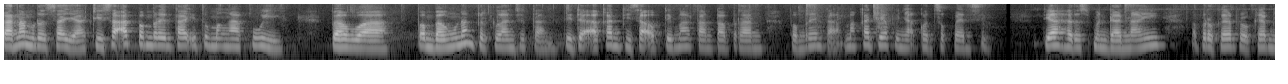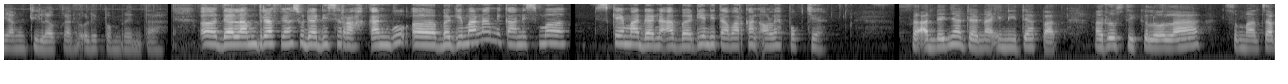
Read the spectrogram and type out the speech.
Karena menurut saya di saat pemerintah itu mengakui bahwa pembangunan berkelanjutan tidak akan bisa optimal tanpa peran pemerintah, maka dia punya konsekuensi. Dia harus mendanai program-program yang dilakukan oleh pemerintah. Uh, dalam draft yang sudah diserahkan, Bu, uh, bagaimana mekanisme skema dana abadi yang ditawarkan oleh Pokja? Seandainya dana ini dapat harus dikelola semacam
